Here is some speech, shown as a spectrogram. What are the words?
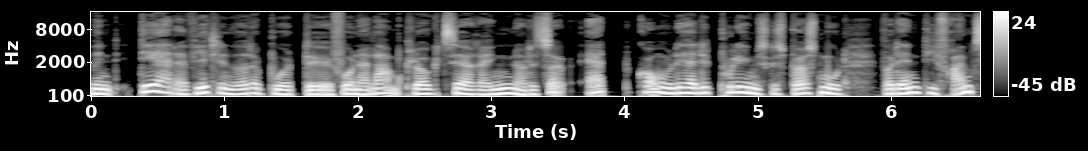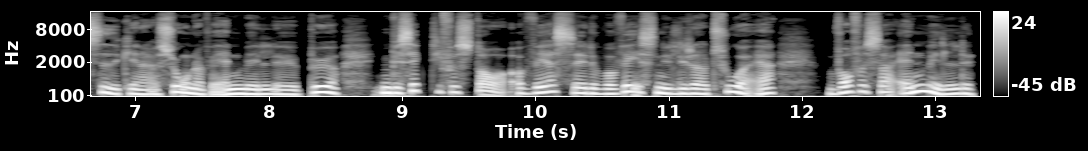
Men det er da virkelig noget, der burde øh, få en alarmklokke til at ringe, når det så er, kommer med det her lidt polemiske spørgsmål, hvordan de fremtidige generationer vil anmelde øh, bøger. Men hvis ikke de forstår at værdsætte, hvor væsentlig litteratur er, hvorfor så anmelde det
